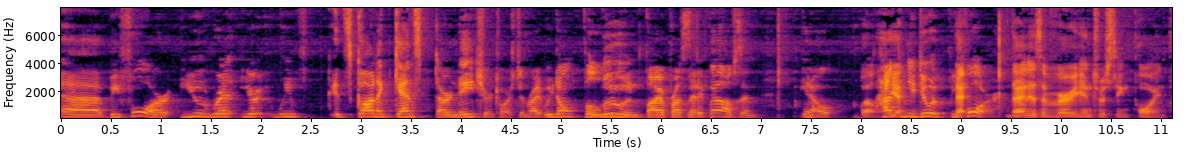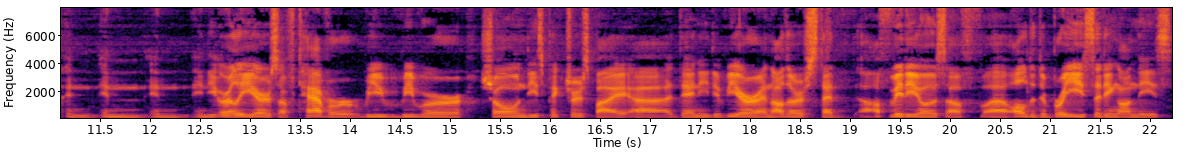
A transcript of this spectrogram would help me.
uh, before, you re- you're, we've it's gone against our nature, Torsten. Right? We don't balloon bioprosthetic valves, and you know, Well, how yeah, can you do it that- before? that is a very interesting point. In in in in the early years of TAVR, we we were shown these pictures by uh, Danny Dvir and others that of videos of uh, all the debris sitting on these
